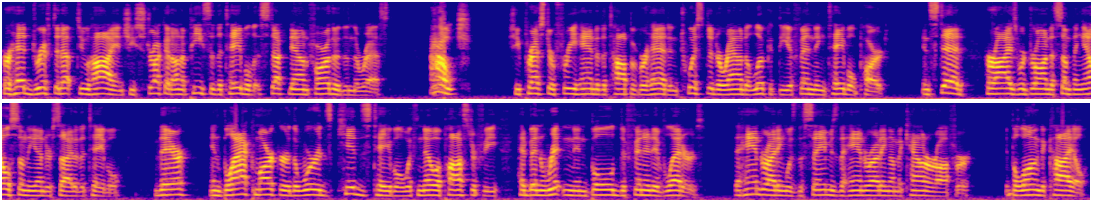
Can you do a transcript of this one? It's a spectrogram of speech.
her head drifted up too high and she struck it on a piece of the table that stuck down farther than the rest. Ouch! She pressed her free hand to the top of her head and twisted around to look at the offending table part. Instead, her eyes were drawn to something else on the underside of the table. There, in black marker, the words kids table with no apostrophe had been written in bold, definitive letters. The handwriting was the same as the handwriting on the counteroffer. It belonged to Kyle.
